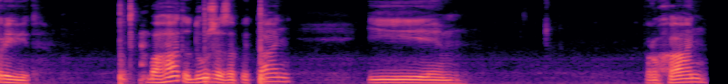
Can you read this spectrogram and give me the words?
Привіт. Багато дуже запитань і прохань.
